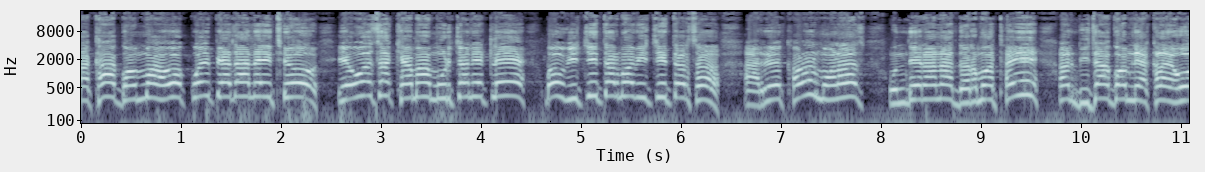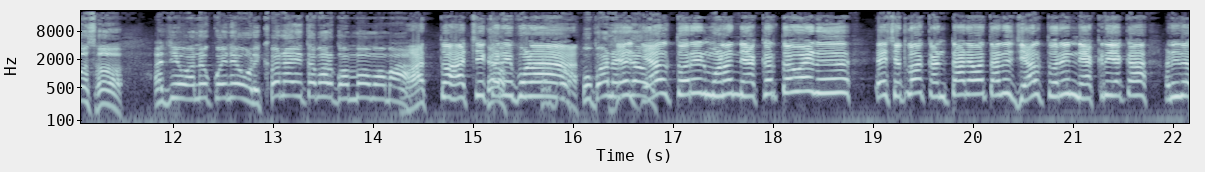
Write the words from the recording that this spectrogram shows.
આખા ગામમાં આવો કોઈ પેદા નહીં થયો. એવો છે ખેમા મૂર્છન એટલે બહુ વિચિત્રમાં વિચિત્ર છે. અરે ખરો માણસ ઉંદેરાના ધર્મ થઈ અને બીજા ગામ ને એવો છે. હજી આને કોઈને ઓળખ્યો નહીં તમારા ગામમાં મામા? વાત તો સાચી કરી પણ. જેલ તોરીને મોણસ નેકરતો હોય ને એ જેટલો કંટાળ્યો હોય તને જેલ તોડીને નેકરી એકા અને એને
